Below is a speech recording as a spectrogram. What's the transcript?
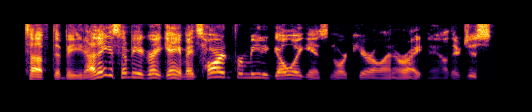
tough to beat. I think it's going to be a great game. It's hard for me to go against North Carolina right now. They're just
